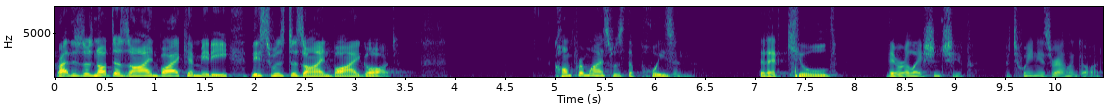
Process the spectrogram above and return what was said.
right? This was not designed by a committee, this was designed by God. Compromise was the poison that had killed their relationship between Israel and God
